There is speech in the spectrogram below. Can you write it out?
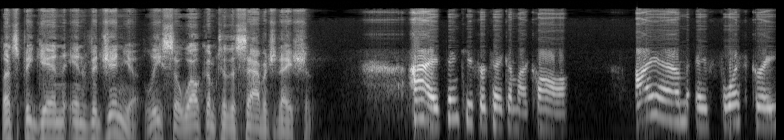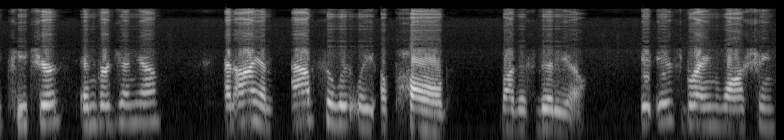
Let's begin in Virginia. Lisa, welcome to the Savage Nation. Hi, thank you for taking my call. I am a fourth grade teacher in Virginia, and I am absolutely appalled by this video. It is brainwashing.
